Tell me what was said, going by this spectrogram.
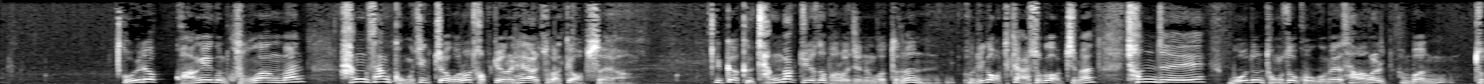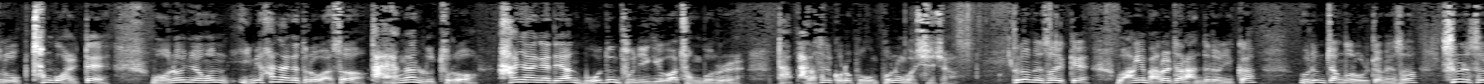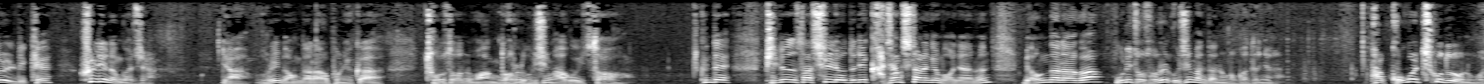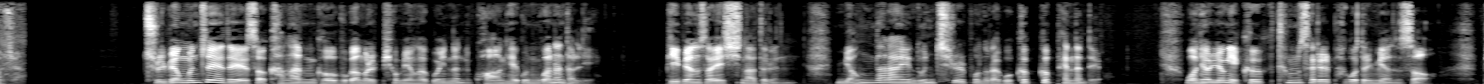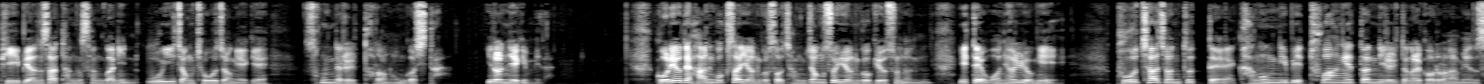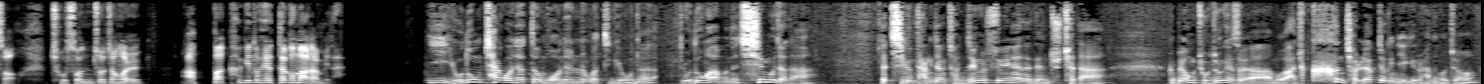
오히려 광해군 국왕만 항상 공식적으로 접견을 해야 할 수밖에 없어요. 그러니까 그 장막 뒤에서 벌어지는 것들은 우리가 어떻게 알 수가 없지만 현재의 모든 동서고금의 상황을 한번 두루 참고할 때 원원영은 이미 한양에 들어와서 다양한 루트로 한양에 대한 모든 분위기와 정보를 다 받았을 거로 보는 것이죠. 그러면서 이렇게 왕의 말을 잘 안 들으니까 으름장도 놓을 겸해서 슬슬 이렇게 흘리는 거죠. 야, 우리 명나라가 보니까 조선 왕 너를 의심하고 있어. 근데 비변사 신료들이 가장 싫어하는 게 뭐냐면 명나라가 우리 조선을 의심한다는 거거든요. 바로 그걸 치고 들어오는 거죠. 출병 문제에 대해서 강한 거부감을 표명하고 있는 광해군과는 달리 비변사의 신하들은 명나라의 눈치를 보느라고 급급했는데요. 원현룡이 그 틈새를 파고들면서 비변사 당상관인 우의정 조정에게 속내를 털어놓은 것이다. 이런 얘기입니다. 고려대 한국사 연구소 장정수 연구 교수는 이때 원현룡이 부차 전투 때 강옥립이 투항했던 일 등을 거론하면서 조선 조정을 압박하기도 했다고 말합니다. 이 요동 차관이었던 원현룡 같은 경우는 요동하면은 실무자다. 그러니까 지금 당장 전쟁을 수행해야 되는 주체다. 그 명조정에서야 뭐 아주 큰 전략적인 얘기를 하는 거죠.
